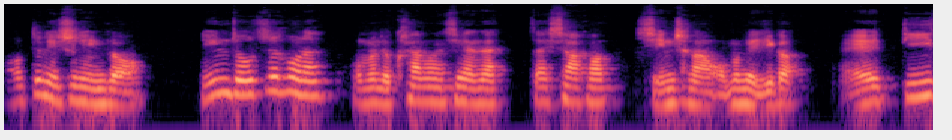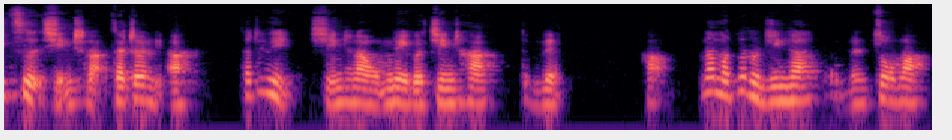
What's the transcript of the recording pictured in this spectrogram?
好，这里是零轴，零轴之后呢，我们就看到现在在下方形成了我们的一个，哎，第一次形成了在这里啊，在这里形成了我们的一个金叉，对不对？好，那么这种金叉我们做吗？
